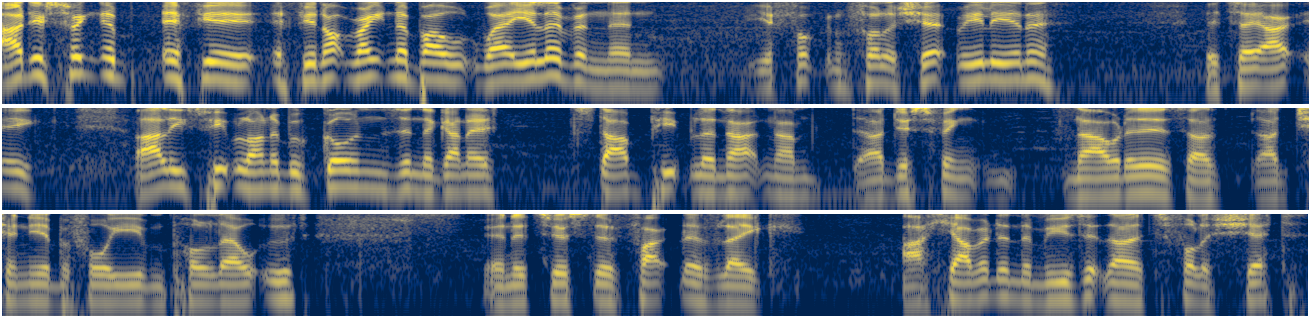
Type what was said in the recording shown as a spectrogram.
I just think if- if you if you're not writing about where you're living, then you're fucking full of shit, really, innit? It's a, I, I, all these people on about guns and they're gonna stab people and that, and I'm I just think now what it is, I'd, I'd chin you before you even pulled out out, and it's just the fact of like I hear it in the music that it's full of shit.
